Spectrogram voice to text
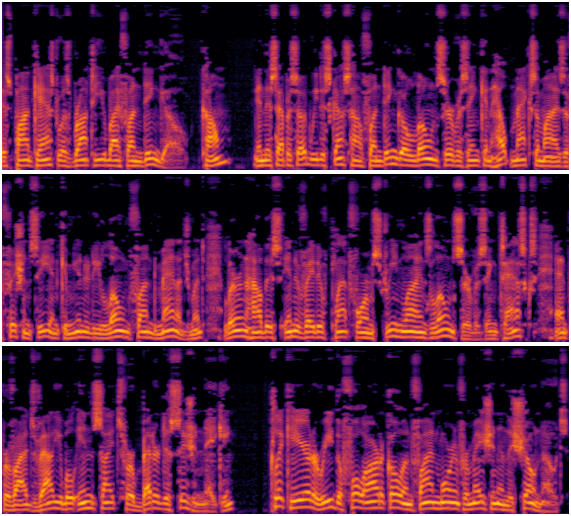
This podcast was brought to you by Fundingo. Come? In this episode, we discuss how Fundingo Loan Servicing can help maximize efficiency in community loan fund management, learn how this innovative platform streamlines loan servicing tasks and provides valuable insights for better decision making. Click here to read the full article and find more information in the show notes.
